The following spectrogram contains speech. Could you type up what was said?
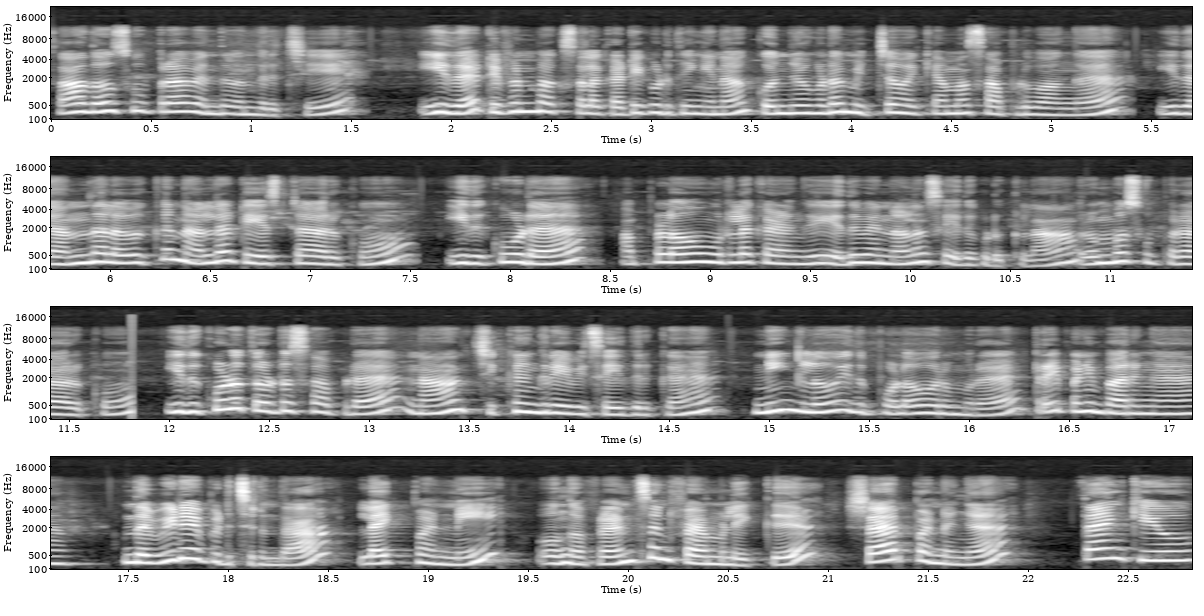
சாதம் சூப்பராக வெந்து வந்துருச்சு. இதை டிஃபன் பாக்ஸில் கட்டி கொடுத்தீங்கன்னா கொஞ்சம் கூட மிச்சம் வைக்காமல் சாப்பிடுவாங்க. இது அந்த அளவுக்கு நல்ல டேஸ்ட்டாக இருக்கும். இது கூட அப்பளம் உருளைக்கிழங்கு எது வேணாலும் செய்து கொடுக்கலாம். ரொம்ப சூப்பராக இருக்கும். இது கூட தொட்டு சாப்பிட நான் சிக்கன் கிரேவி செய்திருக்கேன். நீங்களும் இது போல் ஒரு முறை ட்ரை பண்ணி பாருங்கள் இந்த வீடியோ பிடிச்சிருந்தா லைக் பண்ணி உங்கள் ஃப்ரெண்ட்ஸ் அண்ட் ஃபேமிலிக்கு ஷேர் பண்ணுங்கள் தேங்க்யூ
